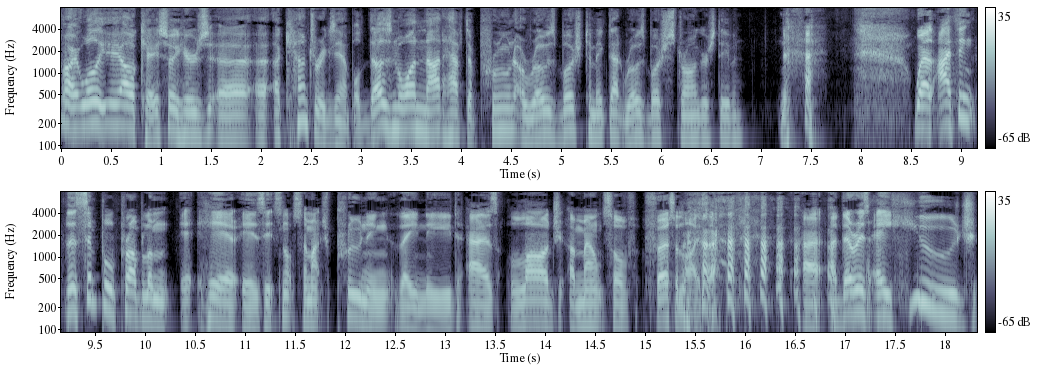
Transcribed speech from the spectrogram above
All right, well, yeah, okay, so here's uh, a, a counterexample. Does one not have to prune a rose bush to make that rose bush stronger, Stephen? Well, I think the simple problem here is it's not so much pruning they need as large amounts of fertilizer. uh, there is a huge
